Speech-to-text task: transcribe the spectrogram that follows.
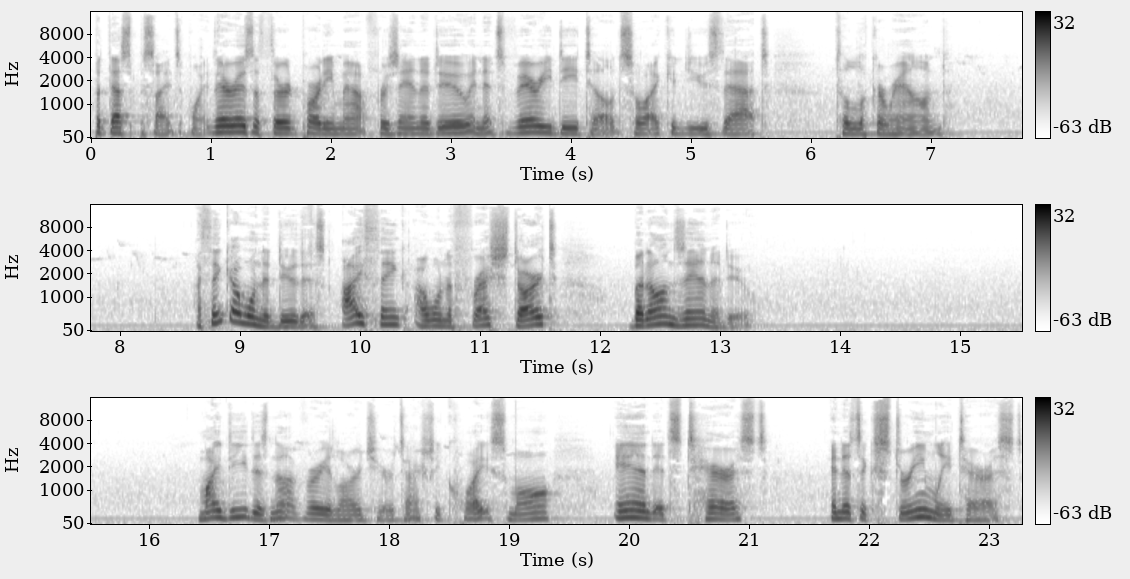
But that's besides the point. There is a third party map for Xanadu and it's very detailed so I could use that to look around. I think I want to do this. I think I want a fresh start but on Xanadu. My deed is not very large here. It's actually quite small and it's terraced, and it's extremely terraced.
